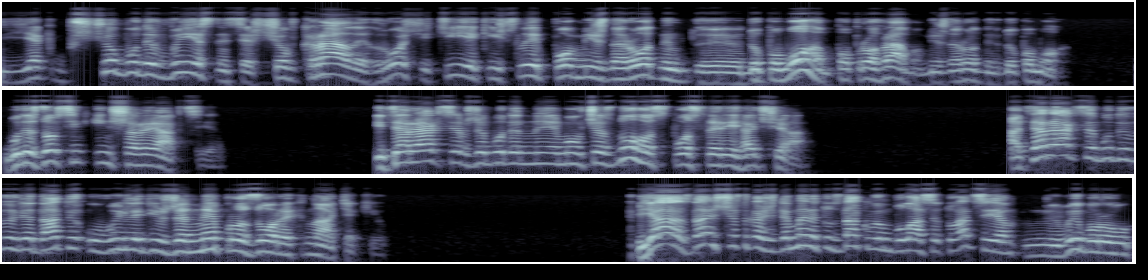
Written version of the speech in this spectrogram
якщо буде вияснитися, що вкрали гроші ті, які йшли по міжнародним е, допомогам, по програмам міжнародних допомог, буде зовсім інша реакція. І ця реакція вже буде не мовчазного спостерігача, а ця реакція буде виглядати у вигляді вже непрозорих натяків. Я знаю, чесно кажучи, для мене тут знаковим була ситуація вибору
